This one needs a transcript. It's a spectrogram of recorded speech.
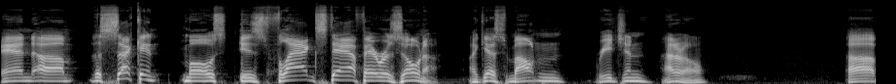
And um, the second most is Flagstaff, Arizona. I guess mountain region. I don't know. Uh,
